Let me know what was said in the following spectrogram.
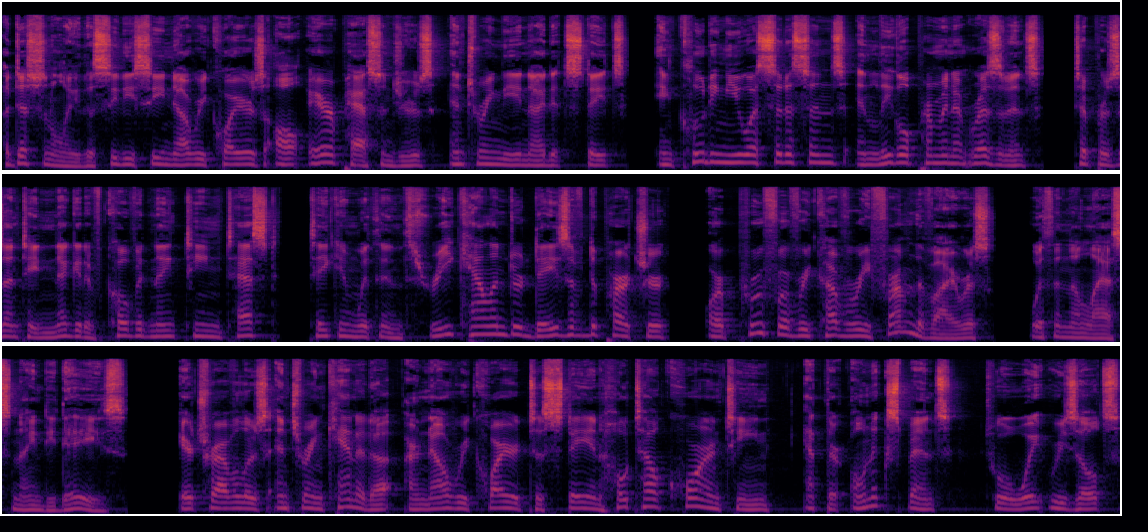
Additionally, the CDC now requires all air passengers entering the United States including U.S. citizens and legal permanent residents, to present a negative COVID 19 test taken within three calendar days of departure or proof of recovery from the virus within the last 90 days. Air travelers entering Canada are now required to stay in hotel quarantine at their own expense to await results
